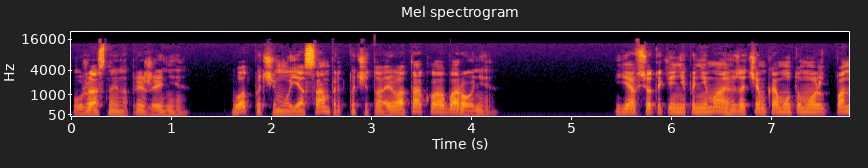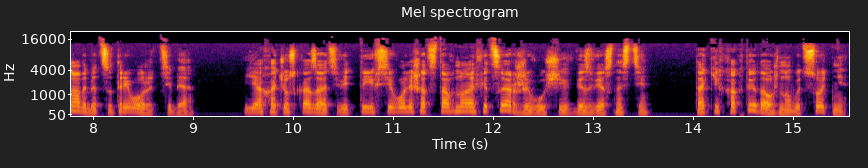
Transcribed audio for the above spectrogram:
Ужасное напряжение. Вот почему я сам предпочитаю атаку обороне. Я все-таки не понимаю, зачем кому-то может понадобиться тревожить тебя. Я хочу сказать, ведь ты всего лишь отставной офицер, живущий в безвестности. Таких, как ты, должно быть сотни,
